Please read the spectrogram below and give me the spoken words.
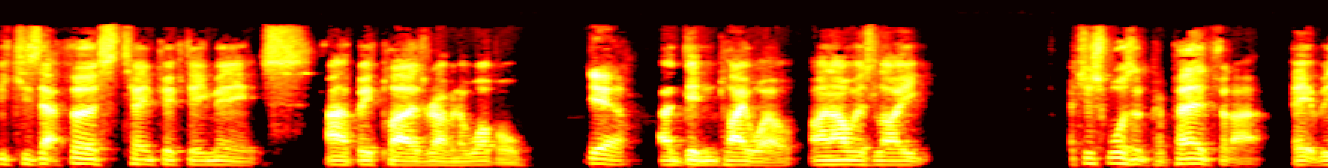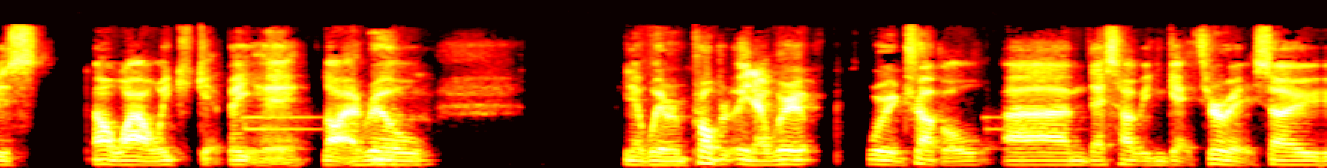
because that first 10, 15 minutes, our big players were having a wobble yeah, and didn't play well. And I was like, I just wasn't prepared for that. It was, oh, wow, we could get beat here. Like a real, Mhm. you know, we're in problem, you know, we're, we're in trouble. Um, let's hope we can get through it. So,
